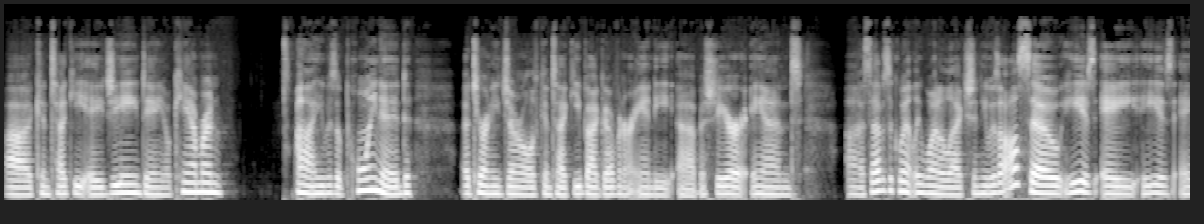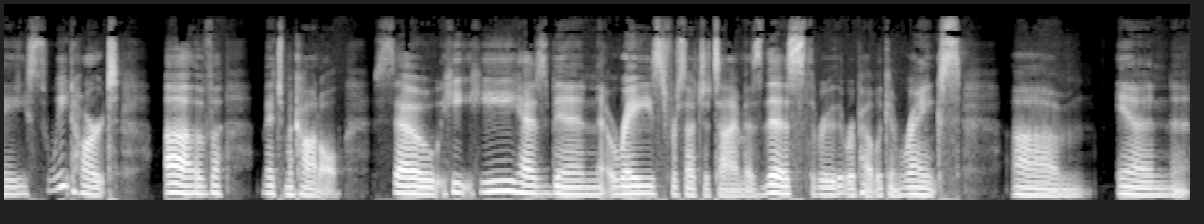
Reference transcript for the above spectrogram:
uh, Kentucky AG, Daniel Cameron. Uh, he was appointed Attorney General of Kentucky by Governor Andy uh, Beshear and uh, subsequently won election. He was also he is a he is a sweetheart of Mitch McConnell. So he he has been raised for such a time as this through the Republican ranks um, in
